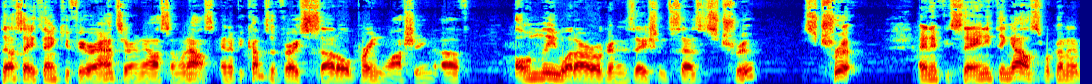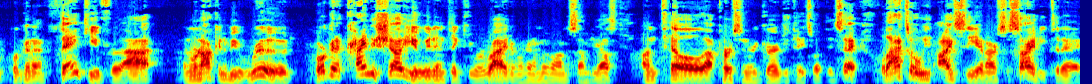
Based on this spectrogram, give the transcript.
they'll say thank you for your answer and ask someone else. And it becomes a very subtle brainwashing of only what our organization says is true. Is true and if you say anything else we're gonna we're gonna thank you for that and we're not gonna be rude But we're gonna kind of show you we didn't think you were right and we're gonna move on to somebody else until that person regurgitates what they say well that's what we i see in our society today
